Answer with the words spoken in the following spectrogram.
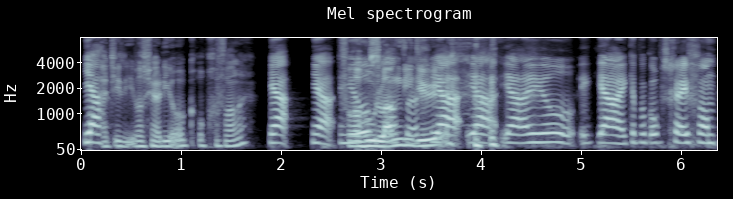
Ja. Had je, was jou die ook opgevallen? Ja, ja Vooral heel hoe lang die duurde. Ja, ja, ja, heel, ik, ja, ik heb ook opgeschreven van...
